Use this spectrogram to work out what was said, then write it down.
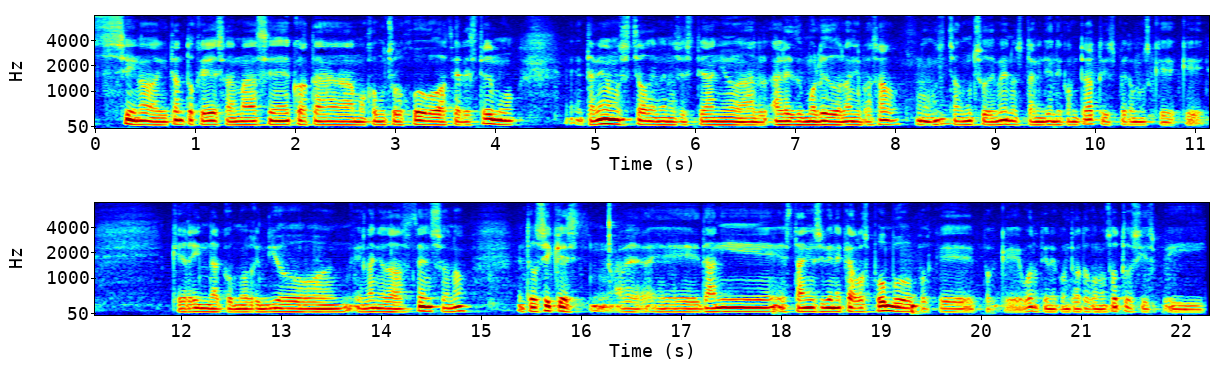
Sí, no, y tanto que es, además eh, corta mejor mucho el juego hacia el extremo. Eh, también hemos echado de menos este año al, al Edu Moledo del año pasado, hemos echado mucho de menos, también tiene contrato y esperamos que, que, que rinda como rindió el año del ascenso, ¿no? Entonces sí que, es, a ver, eh, Dani, este año si viene Carlos Pombo, porque, porque bueno, tiene contrato con nosotros y, y,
